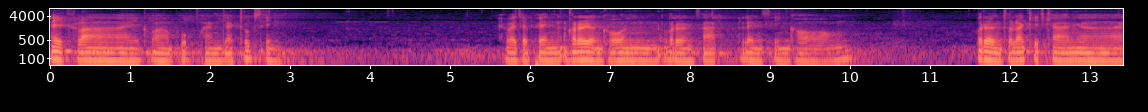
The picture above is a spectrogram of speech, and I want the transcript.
ให้คลายความผูกพันจากทุกสิ่ง ว่าจะเป็นเรื่องคนเรื่องสัตว์เรื่องสิ่งของ เรื่องธุรกิจการงาน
